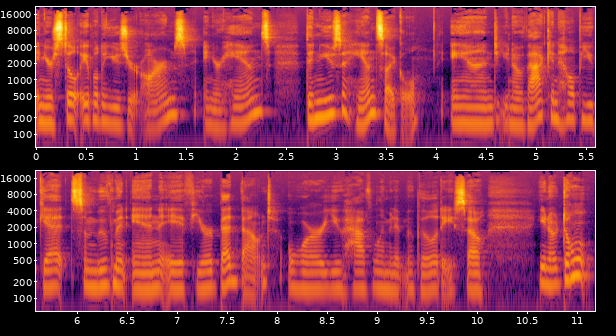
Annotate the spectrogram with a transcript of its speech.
and you're still able to use your arms and your hands, then use a hand cycle. And, you know, that can help you get some movement in if you're bedbound or you have limited mobility. So, you know, don't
